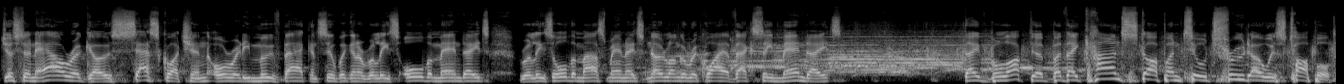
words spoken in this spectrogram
Just an hour ago, Saskatchewan already moved back and said, we're going to release all the mandates, release all the mask mandates, no longer require vaccine mandates. They've blocked it, but they can't stop until Trudeau is toppled.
